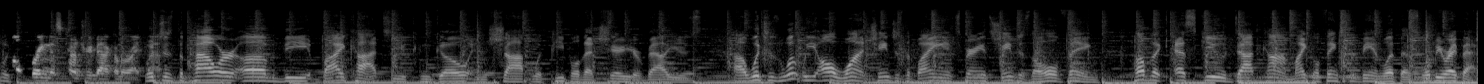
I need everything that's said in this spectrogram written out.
help bring this country back on the right path. Which is the power of the boycott, so you can go and shop with people that share your values, uh, which is what we all want. Changes the buying experience, changes the whole thing. PublicSQ.com. Michael, thanks for being with us. We'll be right back.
